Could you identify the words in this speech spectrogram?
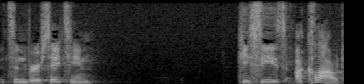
It's in verse 18. He sees a cloud.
